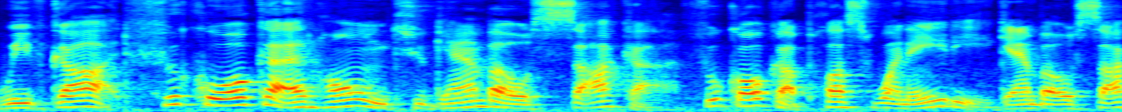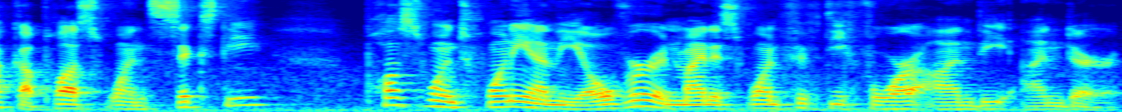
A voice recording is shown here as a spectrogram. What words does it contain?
we've got Fukuoka at home to Gamba Osaka. Fukuoka plus 180, Gamba Osaka plus 160, plus 120 on the over, and minus 154 on the under.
